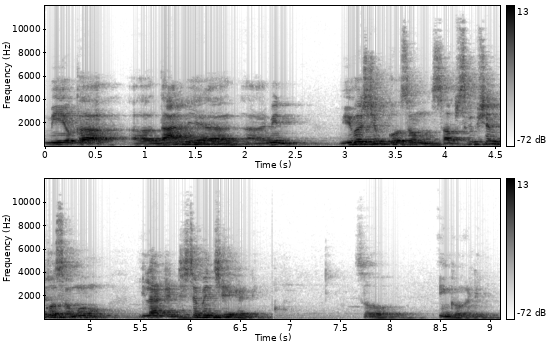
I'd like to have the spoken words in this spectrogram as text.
మీ యొక్క దాన్ని ఐ మీన్ వ్యూవర్షిప్ కోసం సబ్స్క్రిప్షన్ కోసము ఇలాంటి డిస్టర్బెన్స్ చేయకండి. సో ఇంకొకటి.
